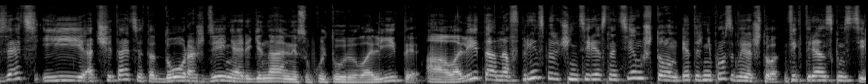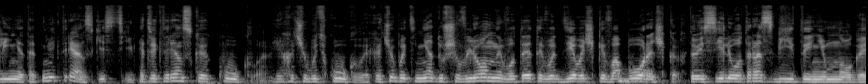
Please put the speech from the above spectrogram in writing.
взять и отсчитать это до рождения оригинальной субкультуры лолиты. А лолита, она, в принципе, очень интересна тем, что это же не просто говорят, что в викторианском стиле. Нет, это не викторианский стиль. Это викторианская кукла. Я хочу быть куклой. Я хочу быть неодушевленной вот этой вот девочкой в оборочках. То есть, или вот разбитой немного.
